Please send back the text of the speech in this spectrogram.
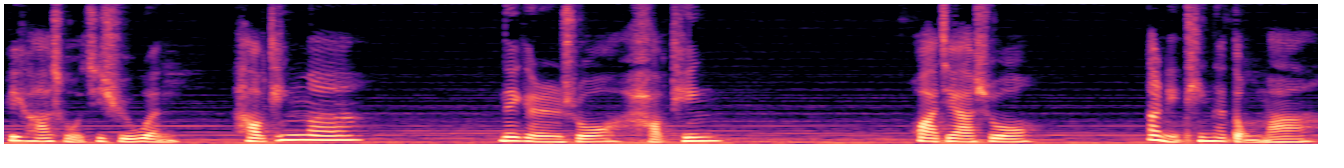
毕卡索继续问：“好听吗？”那个人说：“好听。”画家说：“那你听得懂吗？”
